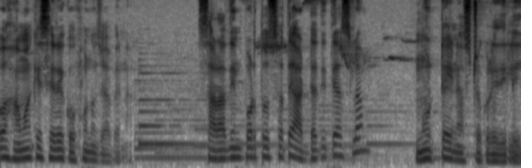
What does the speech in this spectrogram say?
ও আমাকে ছেড়ে কখনো যাবে না। সারাদিন পর তোর সাথে আড্ডা দিতে আসলাম মুডটাই নষ্ট করে দিলি।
